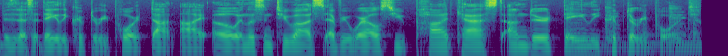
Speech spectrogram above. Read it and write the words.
Visit us at dailycryptoreport.io and listen to us everywhere else you podcast under Daily Crypto Report.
